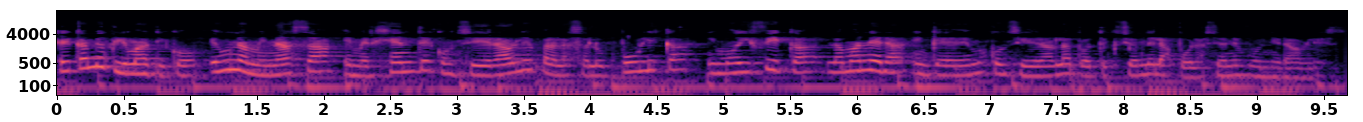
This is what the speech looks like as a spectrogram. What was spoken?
El cambio climático es una amenaza emergente considerable para la salud pública y modifica la manera en que debemos considerar la protección de las poblaciones vulnerables.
